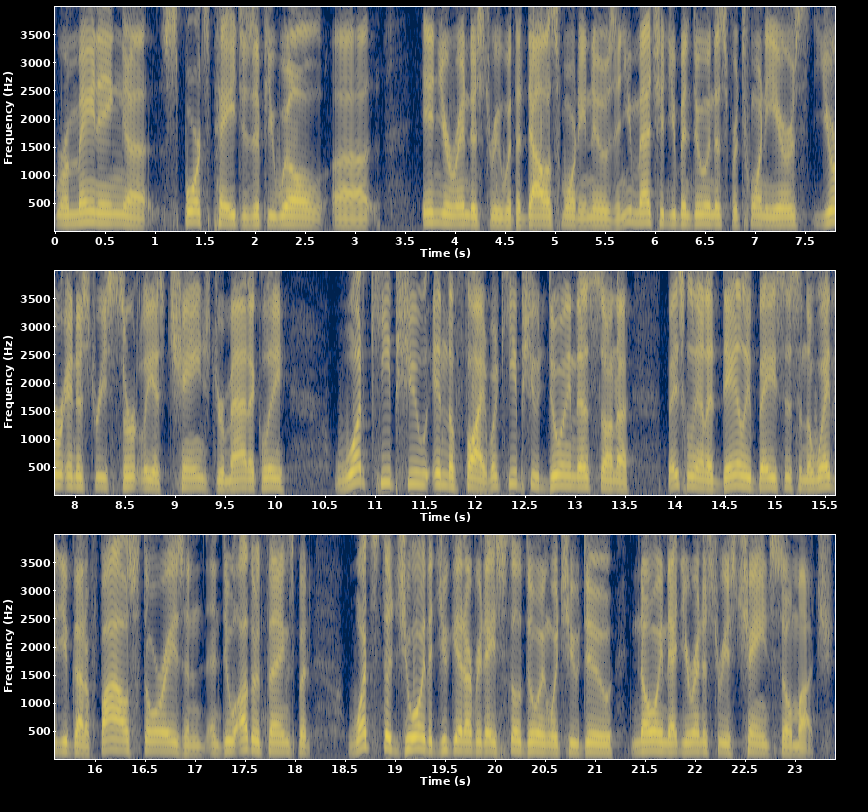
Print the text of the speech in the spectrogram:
remaining uh, sports pages, if you will, uh, in your industry with the Dallas Morning News. And you mentioned you've been doing this for 20 years. Your industry certainly has changed dramatically. What keeps you in the fight? What keeps you doing this on a basically on a daily basis in the way that you've got to file stories and, and do other things? But what's the joy that you get every day still doing what you do, knowing that your industry has changed so much?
